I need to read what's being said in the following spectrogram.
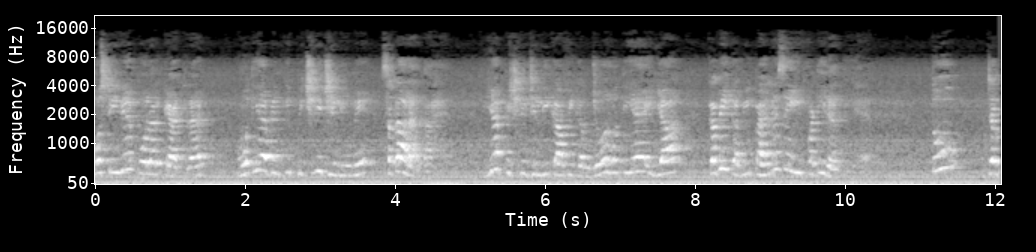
पोस्टीरियर पोलर कैटरैक्ट मोतियाबिंद की पिछली झिल्ली में सटा रहता है। यह पिछली झिल्ली काफ़ी कमज़ोर होती है या कभी कभी पहले से ही फटी रहती है। तो जब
